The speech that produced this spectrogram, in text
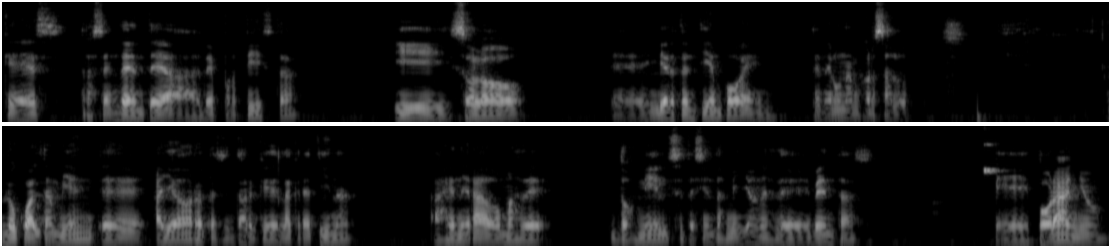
que es trascendente a deportista y solo eh, invierten tiempo en tener una mejor salud. Lo cual también eh, ha llegado a representar que la creatina ha generado más de 2.700 millones de ventas eh, por año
